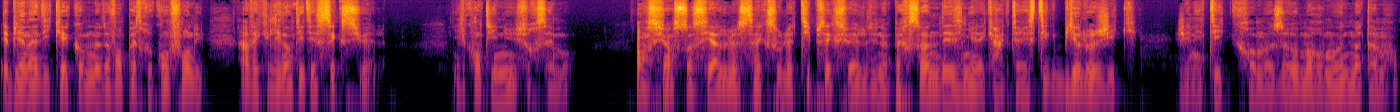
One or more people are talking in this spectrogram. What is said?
est bien indiqué comme ne devant pas être confondu avec l'identité sexuelle. Il continue sur ces mots. En sciences sociales, le sexe ou le type sexuel d'une personne désigne les caractéristiques biologiques, génétiques, chromosomes, hormones notamment,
